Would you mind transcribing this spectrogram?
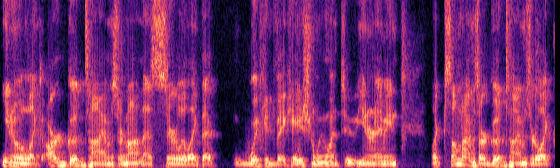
you know, like our good times are not necessarily like that wicked vacation we went to. You know what I mean? Like sometimes our good times are like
